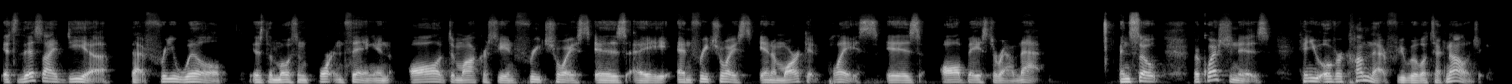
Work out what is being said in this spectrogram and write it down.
It's this idea that free will is the most important thing in all of democracy and free choice is a and free choice in a marketplace is all based around that. And so the question is, can you overcome that free will with technology?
